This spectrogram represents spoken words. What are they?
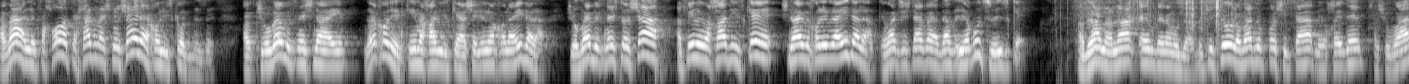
אבל לפחות אחד מהשלושה האלה יכול לזכות בזה. אז כשהוא אומר בפני שניים, לא יכולים, כי אם אחד יזכה, השני לא יכול להעיד עליו. כשהוא אומר בפני שלושה, אפילו אם אחד יזכה, שניים יכולים להעיד עליו, כיוון ששניים ידיו ירוץ, הוא יזכה. אדרן הלך אין בין עמודיו. בקיצור, למדנו פה שיטה מיוחדת, חשובה,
